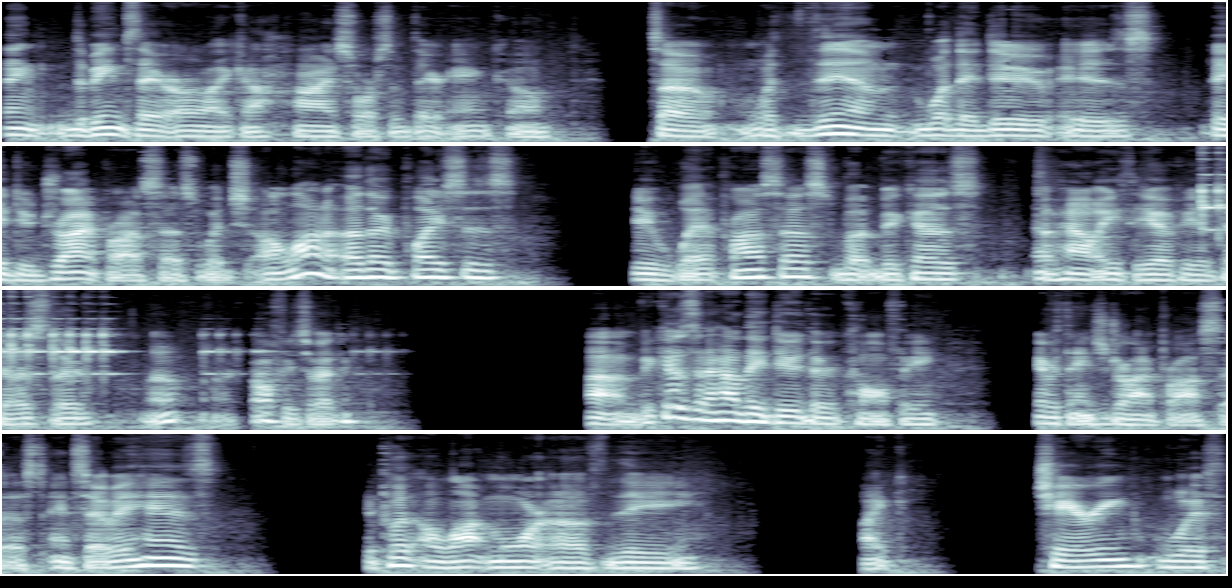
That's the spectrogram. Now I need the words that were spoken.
thing. The beans there are like a high source of their income. So with them, what they do is they do dry process, which a lot of other places do wet processed, but because of how Ethiopia does their oh coffee's ready. Um, because of how they do their coffee, everything's dry processed, and so it has they put a lot more of the like cherry with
